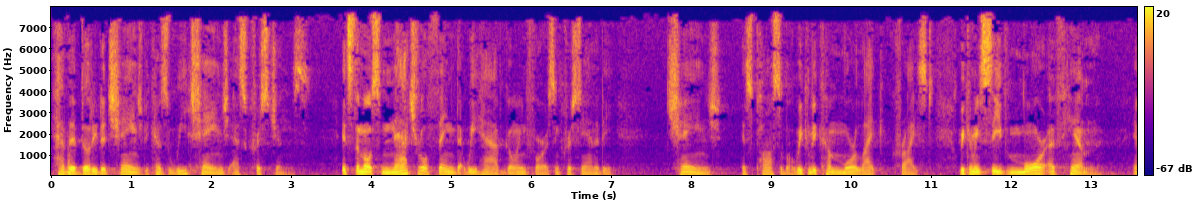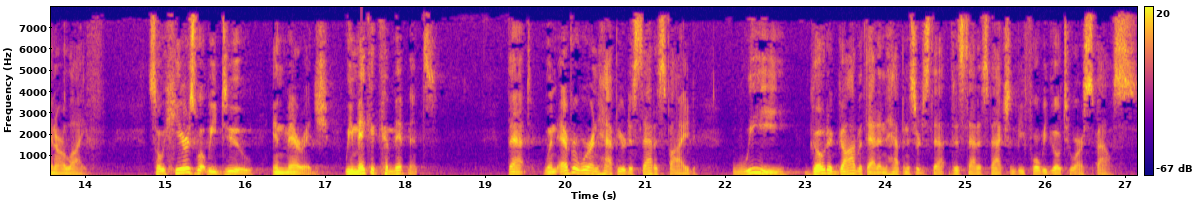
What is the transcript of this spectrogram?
have the ability to change because we change as Christians. It's the most natural thing that we have going for us in Christianity. Change is possible. We can become more like Christ. We can receive more of Him in our life. So here's what we do in marriage we make a commitment that whenever we're unhappy or dissatisfied, we go to God with that unhappiness or dissatisfaction before we go to our spouse.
